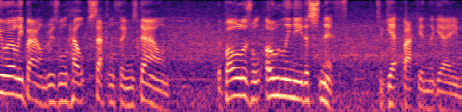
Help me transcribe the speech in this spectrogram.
Few early boundaries will help settle things down. The bowlers will only need a sniff to get back in the game.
